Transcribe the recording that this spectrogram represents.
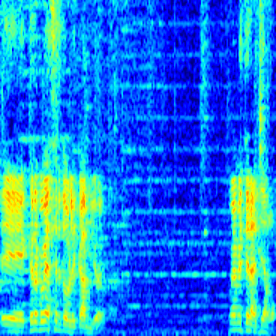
eh, creo que voy a hacer doble cambio, ¿eh? Voy a meter a Yago.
